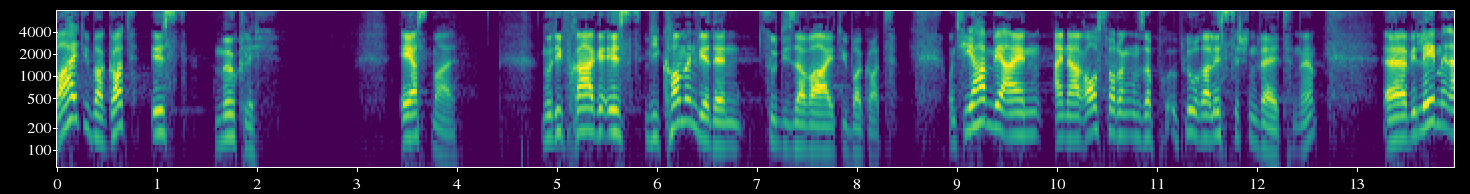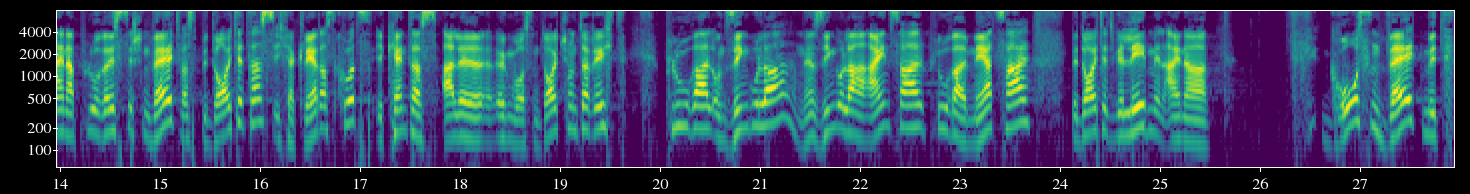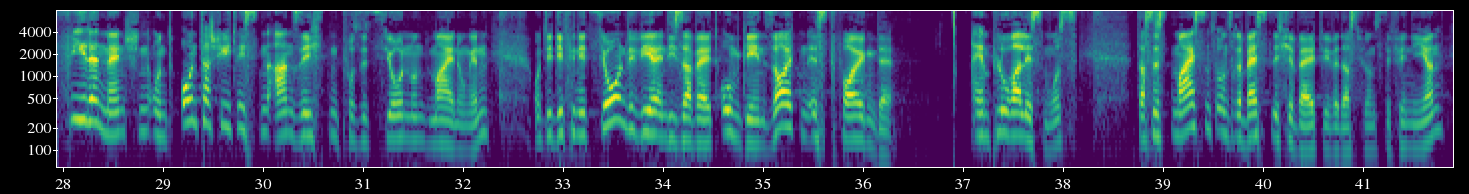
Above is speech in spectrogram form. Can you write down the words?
Wahrheit über Gott ist möglich. Erstmal. Nur die Frage ist, wie kommen wir denn zu dieser Wahrheit über Gott? Und hier haben wir ein, eine Herausforderung unserer pluralistischen Welt. Ne? Äh, wir leben in einer pluralistischen Welt. Was bedeutet das? Ich erkläre das kurz. Ihr kennt das alle irgendwo aus dem Deutschunterricht. Plural und Singular. Ne? Singular Einzahl, Plural Mehrzahl. Bedeutet, wir leben in einer großen Welt mit vielen Menschen und unterschiedlichsten Ansichten, Positionen und Meinungen. Und die Definition, wie wir in dieser Welt umgehen sollten, ist folgende. Im Pluralismus, das ist meistens unsere westliche Welt, wie wir das für uns definieren.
